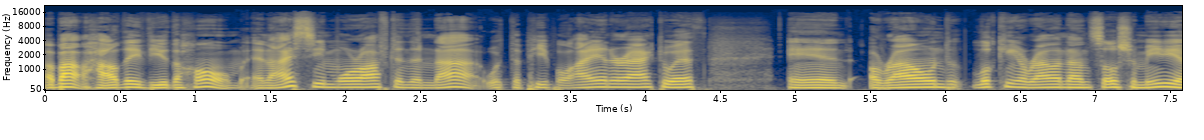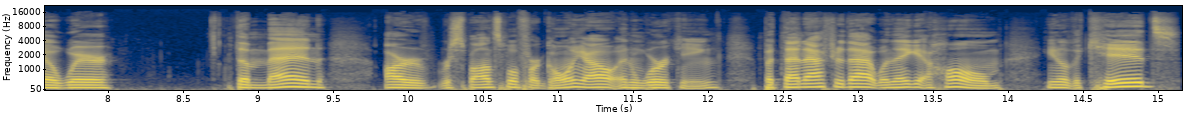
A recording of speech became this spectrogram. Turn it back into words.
about how they view the home. And I see more often than not with the people I interact with and around looking around on social media where the men are responsible for going out and working, but then after that when they get home, you know, the kids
